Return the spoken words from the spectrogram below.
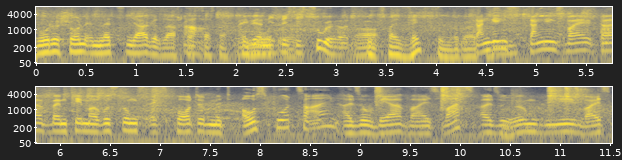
wurde schon im letzten Jahr gesagt, dass ah, das noch ich wieder nicht Pilot richtig zugehört. So 2016 sogar. Dann ging es dann ging's weiter beim Thema Rüstungsexporte mit Ausfuhrzahlen. Also wer weiß was. Also irgendwie weiß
